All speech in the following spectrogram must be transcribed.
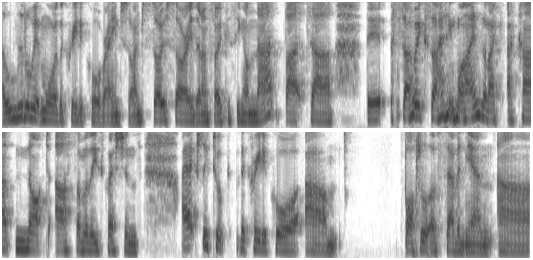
a little bit more of the Cri du Coeur range. So I'm so sorry that I'm focusing on that, but uh, they're so exciting wines and I, I can't not ask some of these questions. I actually took the Cri du Coeur um, bottle of Savagnin uh,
